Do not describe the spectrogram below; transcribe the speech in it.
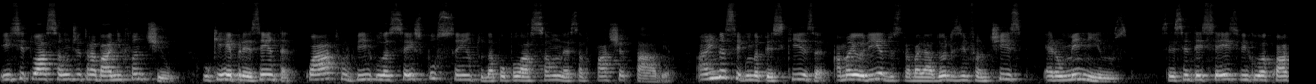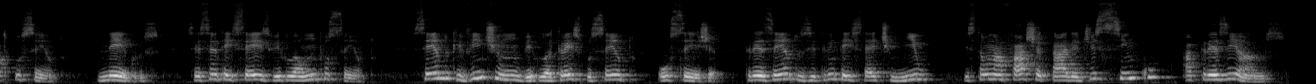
em situação de trabalho infantil, o que representa 4,6% da população nessa faixa etária. Ainda segundo a pesquisa, a maioria dos trabalhadores infantis eram meninos, 66,4%, negros, 66,1%, sendo que 21,3%, ou seja, 337 mil estão na faixa etária de 5 a 13 anos.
